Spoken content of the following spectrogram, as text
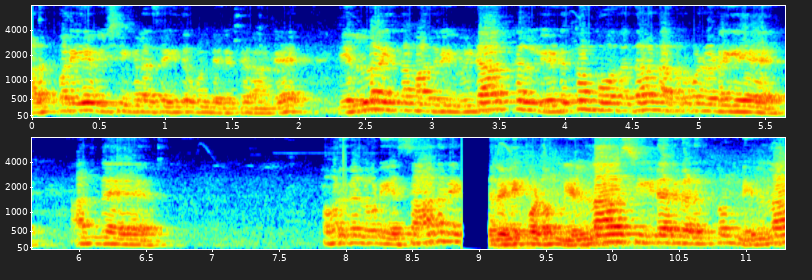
அளப்பரிய விஷயங்களை செய்து கொண்டு இருக்கிறாங்க எல்லாம் இந்த மாதிரி விழாக்கள் எடுக்கும் போதுதான் அவர்களுடைய அந்த அவர்களுடைய சாதனை வெளிப்படும். எல்லா சீடர்களுக்கும் எல்லா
